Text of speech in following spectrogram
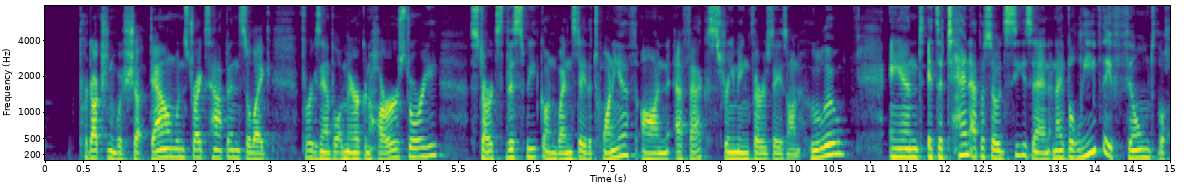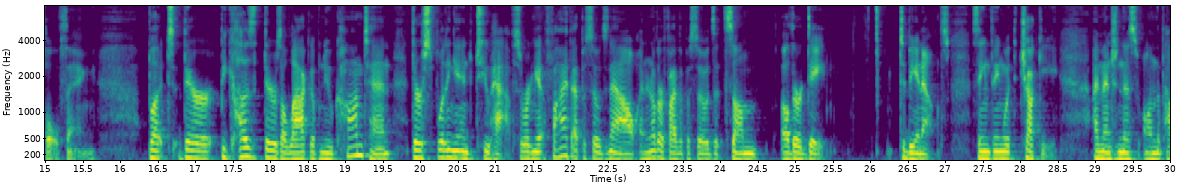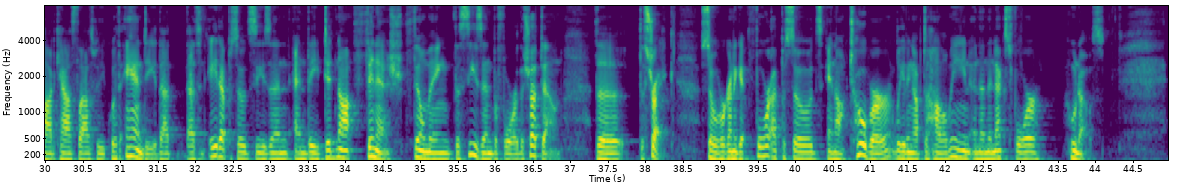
production was shut down when strikes happened. So, like, for example, American Horror Story starts this week on Wednesday, the 20th, on FX, streaming Thursdays on Hulu. And it's a 10 episode season, and I believe they filmed the whole thing but they're because there's a lack of new content, they're splitting it into two halves. So we're gonna get five episodes now and another five episodes at some other date to be announced. Same thing with Chucky. I mentioned this on the podcast last week with Andy that that's an 8 episode season and they did not finish filming the season before the shutdown, the the strike. So we're going to get 4 episodes in October leading up to Halloween and then the next 4 who knows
